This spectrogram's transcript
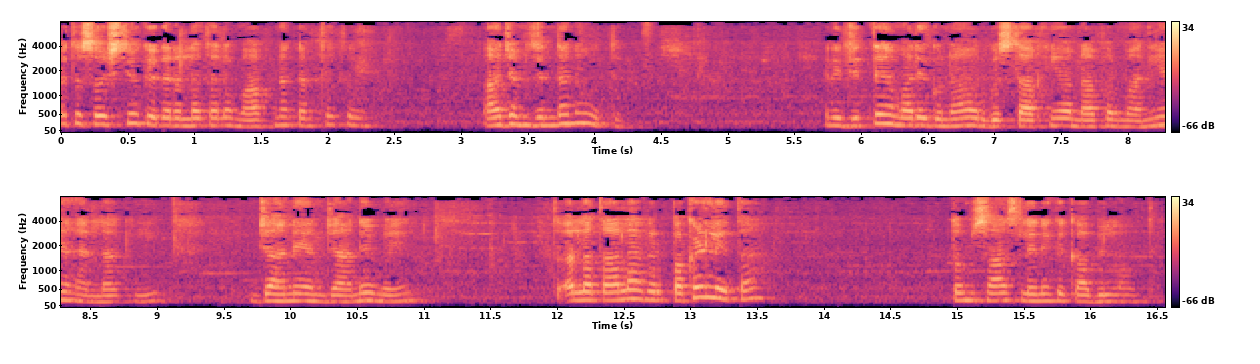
میں تو سوچتی ہوں کہ اگر اللہ تعالیٰ معاف نہ کرتے تو آج ہم زندہ نہ ہوتے۔ یعنی جتنے ہمارے گناہ اور گستاخیاں اور نافرمانیاں ہیں اللہ کی جانے انجانے میں تو اللہ تعالیٰ اگر پکڑ لیتا تو ہم سانس لینے کے قابل نہ ہوتے۔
